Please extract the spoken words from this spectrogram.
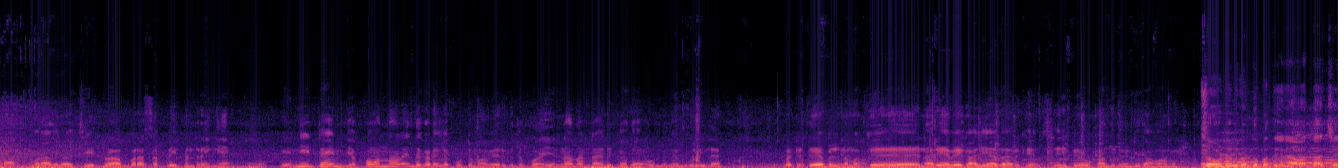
ப்ராப்பராக அதில் வச்சு ப்ராப்பராக சப்ளை பண்ணுறீங்க எனி டைம் எப்போ வந்தாலும் இந்த கடையில் கூட்டமாகவே இருக்குதுப்பா. என்ன தாண்டா இது கதை? ஒன்றுமே புரியல. பட் டேபிள் நமக்கு நிறையவே காலியாக தான் இருக்குது சரி போய் உட்காந்துக்க வேண்டியதான் வாங்க. ஸோ ஹோட்டலுக்கு வந்து பார்த்தீங்கன்னா வந்தாச்சு.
